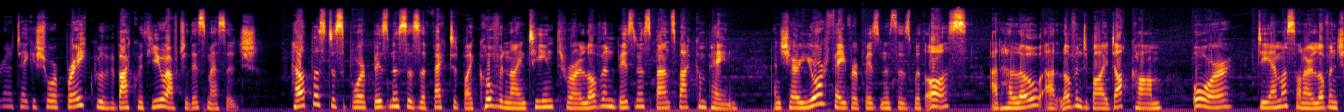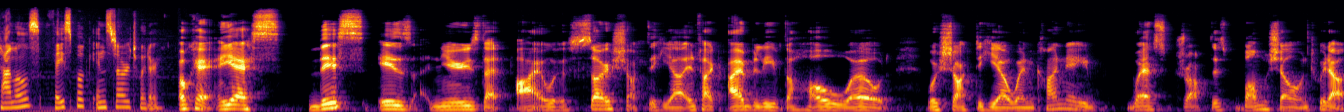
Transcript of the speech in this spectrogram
going to take a short break we'll be back with you after this message help us to support businesses affected by covid-19 through our Lovin Business Bounce Back campaign and share your favourite businesses with us at hello at lovindubai.com or DM us on our Lovin channels, Facebook, Insta, or Twitter. Okay, yes. This is news that I was so shocked to hear. In fact, I believe the whole world was shocked to hear when Kanye West dropped this bombshell on Twitter.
